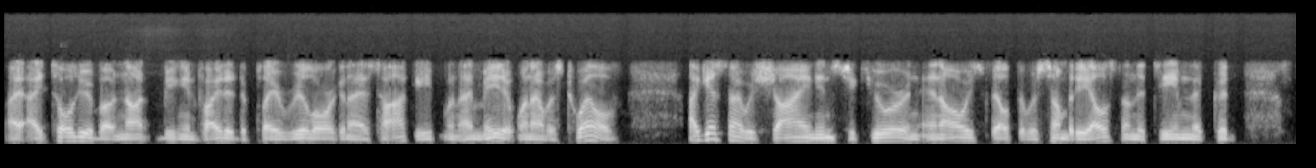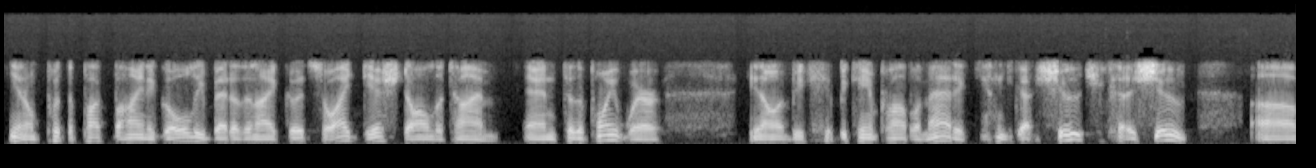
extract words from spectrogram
I, I told you about not being invited to play real organized hockey when I made it when I was 12. I guess I was shy and insecure and, and always felt there was somebody else on the team that could, you know, put the puck behind a goalie better than I could. So I dished all the time. And to the point where, you know, it, bec- it became problematic. You got to shoot, you got to shoot. Uh,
